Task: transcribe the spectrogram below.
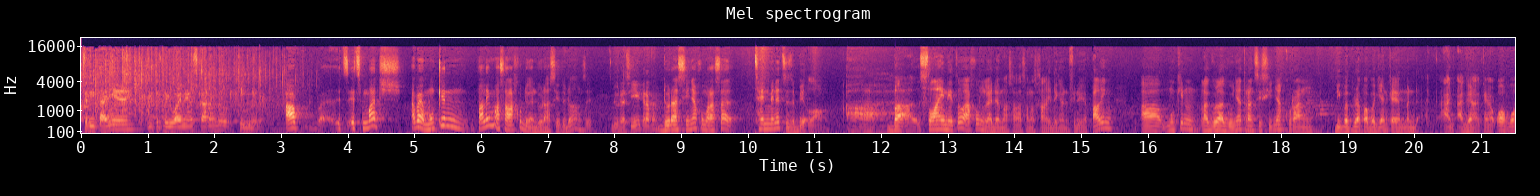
ceritanya YouTube Rewind yang sekarang tuh kayak gimana? Up, it's it's much apa ya mungkin paling masalahku dengan durasi itu doang sih. Durasinya kenapa? Durasinya aku merasa 10 minutes is a bit long. Ah, Ba selain itu aku nggak ada masalah sama sekali dengan videonya. Paling uh, mungkin lagu-lagunya transisinya kurang di beberapa bagian kayak men- ag- agak kayak oh wow,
